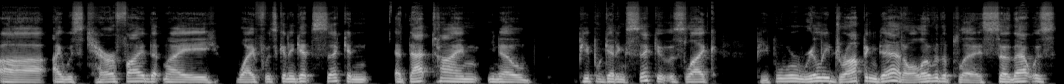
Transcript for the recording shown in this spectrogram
uh, I was terrified that my wife was going to get sick. And at that time, you know, people getting sick, it was like people were really dropping dead all over the place. So that was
